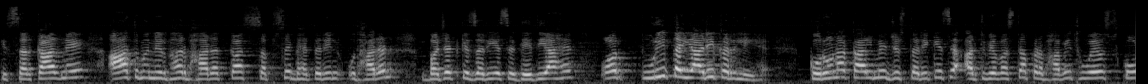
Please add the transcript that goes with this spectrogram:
कि सरकार ने आत्मनिर्भर भारत का सबसे बेहतरीन उदाहरण बजट के ज़रिए से दे दिया है और पूरी तैयारी कर ली है। कोरोना काल में जिस तरीके से अर्थव्यवस्था प्रभावित हुए, उसको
